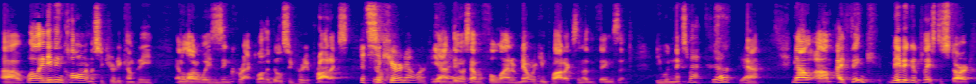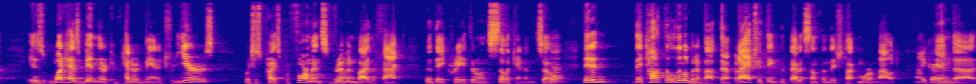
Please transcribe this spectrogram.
Uh, well, and even calling them a security company in a lot of ways is incorrect. While they build security products, It's secure networking. Yeah, right? they also have a full line of networking products and other things that you wouldn't expect. yeah, yeah. Yeah. Now, um, I think maybe a good place to start is what has been their competitive advantage for years, which is price performance, driven Right. by the fact that they create their own silicon. And so Yeah. they didn't. They talked a little bit about that, but I actually think that that is something they should talk more about. I agree. And uh,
